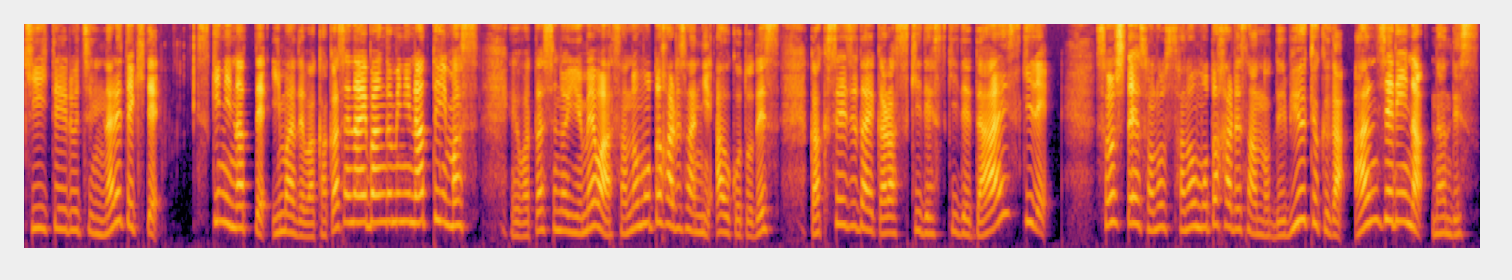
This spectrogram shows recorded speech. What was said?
聞いているうちに慣れてきて、好きになって今では欠かせない番組になっています。え私の夢は佐野元春さんに会うことです。学生時代から好きで好きで大好きで。そしてその佐野元春さんのデビュー曲がアンジェリーナなんです。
